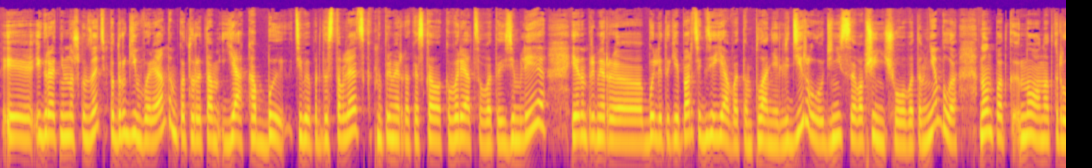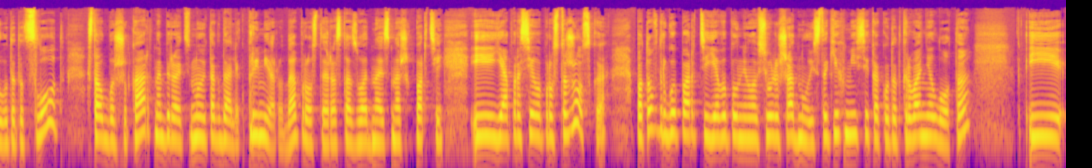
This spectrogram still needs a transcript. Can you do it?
э, играть немножко, знаете, по другим вариантам, которые там якобы тебе предоставляются, как, например, как я сказала, ковыряться в этой земле. Я, например, э, были такие партии, где я в этом плане лидировала, у Дениса вообще ничего в этом не было, но он, под, но он открыл вот этот слот, стал больше карт набирать, ну и так далее. К примеру, да, просто я рассказываю одна из наших партий. И я просела просто жестко. Потом в другой партии я выполнила всего лишь одну из таких миссий, как вот открывание лота. И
